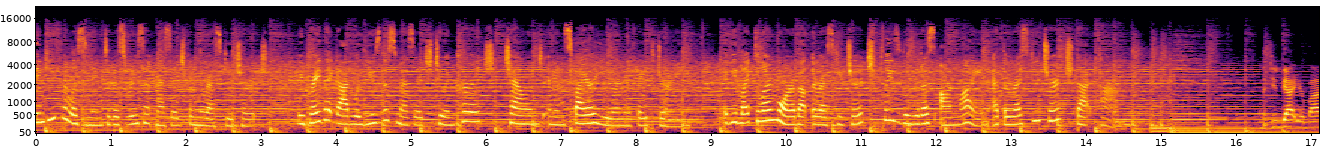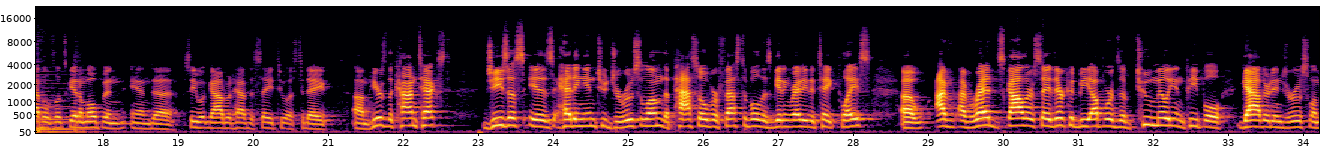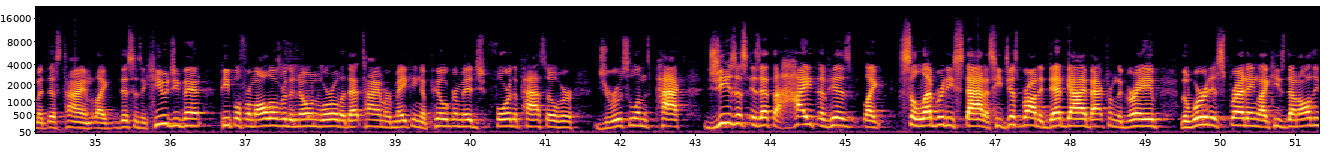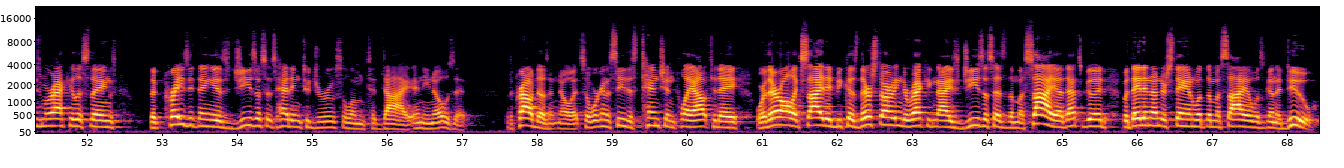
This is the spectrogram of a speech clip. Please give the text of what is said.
Thank you for listening to this recent message from the Rescue Church. We pray that God will use this message to encourage, challenge, and inspire you in your faith journey. If you'd like to learn more about the Rescue Church, please visit us online at therescuechurch.com. If you've got your Bibles, let's get them open and uh, see what God would have to say to us today. Um, here's the context Jesus is heading into Jerusalem. The Passover festival is getting ready to take place. Uh, I've, I've read scholars say there could be upwards of 2 million people gathered in Jerusalem at this time. Like, this is a huge event. People from all over the known world at that time are making a pilgrimage for the Passover. Jerusalem's packed. Jesus is at the height of his, like, celebrity status. He just brought a dead guy back from the grave. The word is spreading, like, he's done all these miraculous things. The crazy thing is, Jesus is heading to Jerusalem to die, and he knows it. But the crowd doesn't know it. So we're going to see this tension play out today where they're all excited because they're starting to recognize Jesus as the Messiah. That's good, but they didn't understand what the Messiah was going to do.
